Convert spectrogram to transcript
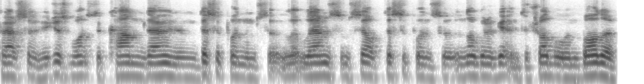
person who just wants to calm down and discipline themselves, learn some self-discipline so they're not going to get into trouble and bother.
